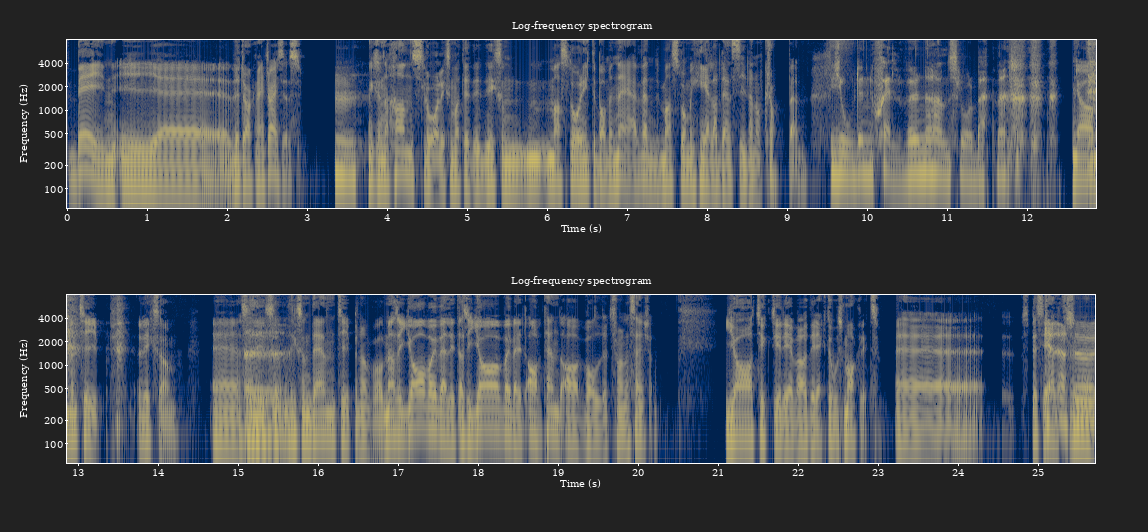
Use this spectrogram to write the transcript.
Bane i eh, The Dark Knight Rises. Mm. Liksom när han slår, liksom att det, det, liksom, man slår inte bara med näven, man slår med hela den sidan av kroppen. Jorden skälver när han slår Batman. Ja men typ. Liksom. Eh, så det är så, liksom den typen av våld. Men alltså jag var ju väldigt, alltså jag var väldigt avtänd av våldet från Ascension. Jag tyckte det var direkt osmakligt. Eh, speciellt. Kan, alltså,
